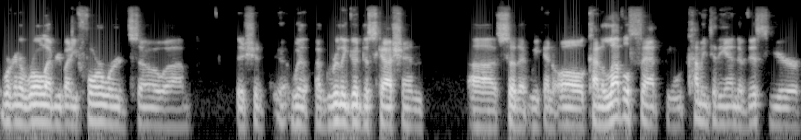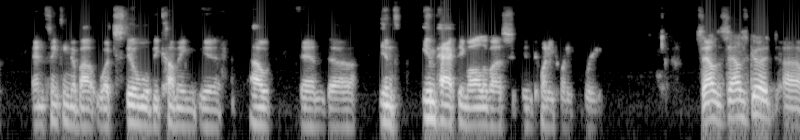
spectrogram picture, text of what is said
we're going to roll everybody forward. So uh, this should, with a really good discussion, uh, so that we can all kind of level set coming to the end of this year and thinking about what still will be coming in, out and uh, in, impacting all of us in 2023. Sounds sounds good. Uh,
